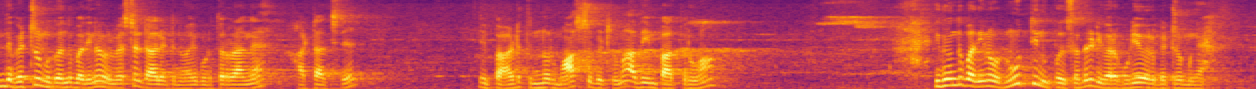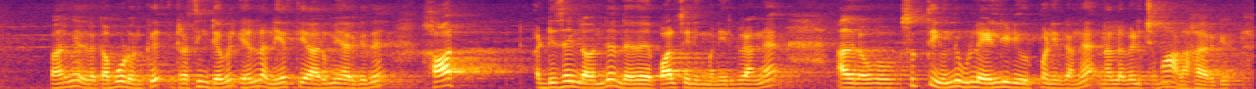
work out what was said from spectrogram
இந்த பெட்ரூமுக்கு வந்து பார்த்திங்கன்னா ஒரு வெஸ்டர்ன் டாய்லெட் இந்த மாதிரி கொடுத்துட்றாங்க. அட்டாச்சு இப்போ அடுத்து இன்னொரு மாஸ்டர் பெட்ரூமு அதையும் பார்த்துருவோம் இது வந்து பார்த்திங்கன்னா ஒரு நூற்றி முப்பது சதுரடி வரக்கூடிய ஒரு பெட்ரூமுங்க. பாருங்கள் இதில் கபோர்டு இருக்குது ட்ரெஸ்ஸிங் டேபிள் எல்லாம் நேர்த்தியாக அருமையாக இருக்குது. ஹார்ட் டிசைனில் வந்து இந்த பால் சீலிங் பண்ணியிருக்கிறாங்க. அதில் சுற்றி வந்து உள்ளே எல்இடி ஒர்க் பண்ணியிருக்காங்க. நல்ல வெளிச்சமாக அழகாக இருக்குது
